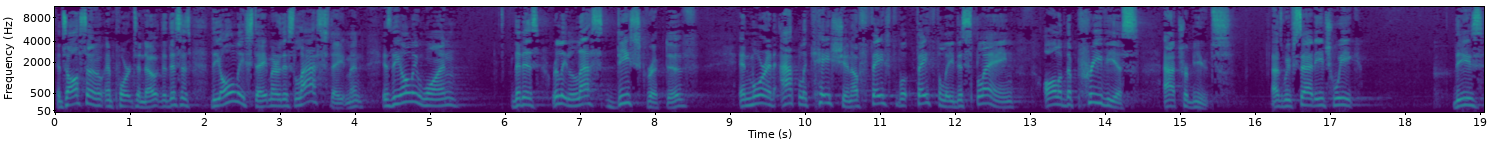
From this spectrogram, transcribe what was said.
It's also important to note that this is the only statement, or this last statement, is the only one that is really less descriptive and more an application of faithful, faithfully displaying all of the previous attributes. As we've said each week, these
